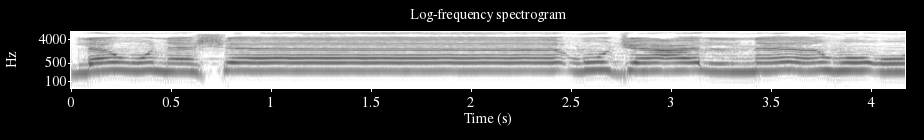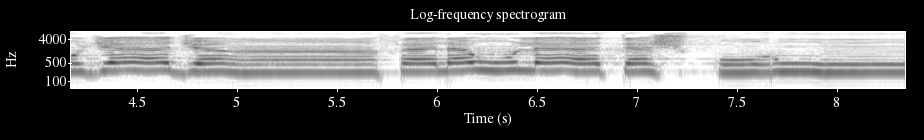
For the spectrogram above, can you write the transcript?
لو نشاء جعلناه أجاجا فلولا تشكرون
